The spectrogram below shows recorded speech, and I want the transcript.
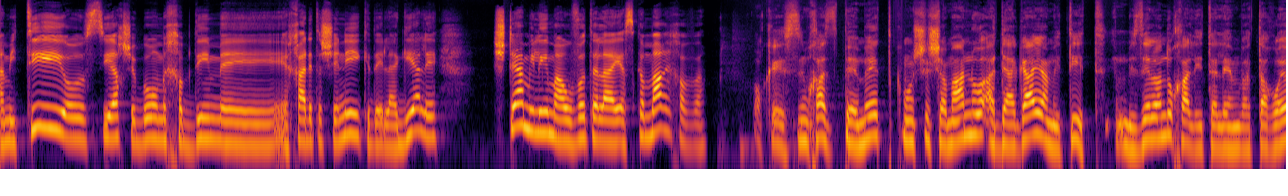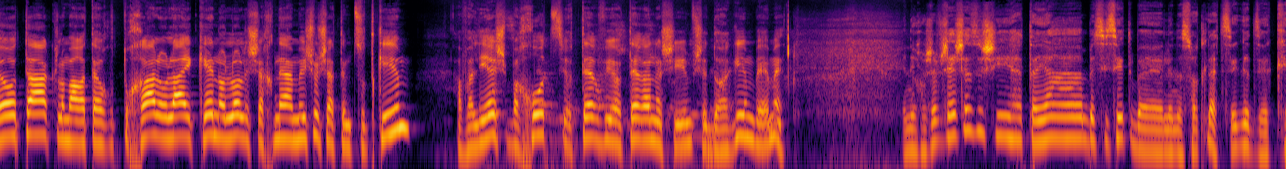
אמיתי, או שיח שבו מכבדים אה, אחד את השני, כדי להגיע לשתי המילים האהובות עליי, הסכמה רחבה. אוקיי, okay, שמחה, אז באמת, כמו ששמענו, הדאגה היא אמיתית. מזה לא נוכל להתעלם, ואתה רואה אותה, כלומר, אתה תוכל אולי כן או לא לשכנע מישהו שאתם צודקים, אבל יש בחוץ יותר ויותר אנשים שדואגים באמת. אני חושב שיש איזושהי הטיה בסיסית בלנסות להציג את זה כ...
